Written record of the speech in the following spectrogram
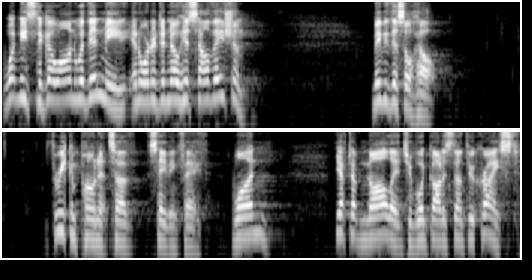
what needs to go on within me in order to know His salvation? Maybe this will help. Three components of saving faith. One, you have to have knowledge of what God has done through Christ.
